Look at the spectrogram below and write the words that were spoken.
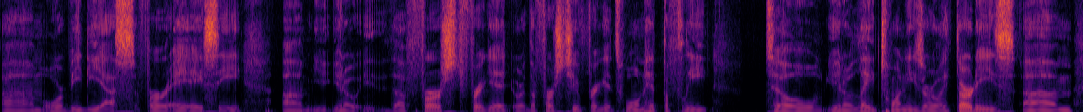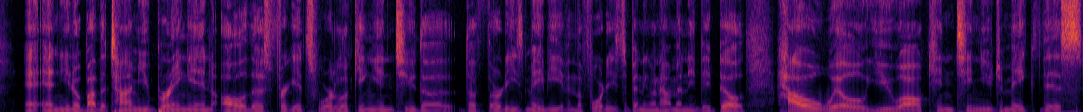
um, or VDS for AAC? Um, you, you, know, the first frigate or the first two frigates won't hit the fleet till you know late twenties, early thirties. Um, and, and, you know by the time you bring in all of those frigates we're looking into the the 30s maybe even the 40s depending on how many they build. How will you all continue to make this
